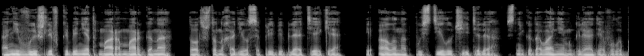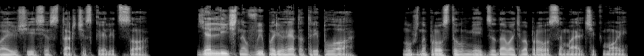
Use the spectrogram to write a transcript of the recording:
Они вышли в кабинет Мара Маргана, тот, что находился при библиотеке, и Алан отпустил учителя, с негодованием глядя в улыбающееся старческое лицо. «Я лично выпарю это трепло!» «Нужно просто уметь задавать вопросы, мальчик мой»,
